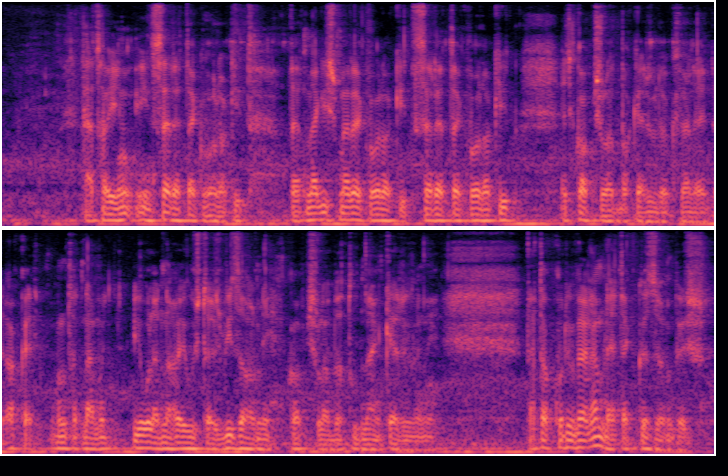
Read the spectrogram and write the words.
Hát ha én, én szeretek valakit, tehát megismerek valakit, szeretek valakit, egy kapcsolatba kerülök vele. Akár mondhatnám, hogy jó lenne, ha Jóisten is bizalmi kapcsolatba tudnánk kerülni. Tehát akkor ővel nem lehetek közömbös.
